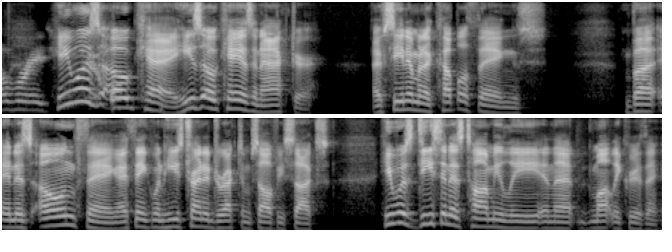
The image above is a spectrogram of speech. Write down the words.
overage. he was okay. He's okay as an actor. I've seen him in a couple things, But in his own thing, I think when he's trying to direct himself, he sucks. He was decent as Tommy Lee in that Motley Crue thing.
